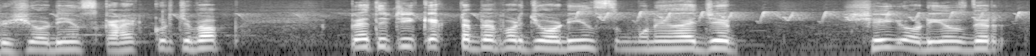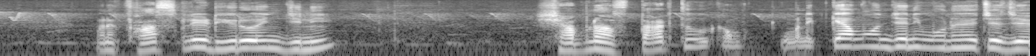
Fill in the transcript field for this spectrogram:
বেশি অডিয়েন্স কানেক্ট করছে। বা প্যাথেটিক একটা ব্যাপার যে অডিয়েন্স মনে হয় যে সেই অডিয়েন্সদের মানে ফার্স্ট লিড হিরোইন যিনি, শাবনাজ, তার থেকেও মানে কেমন জানি মনে হয়েছে যে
